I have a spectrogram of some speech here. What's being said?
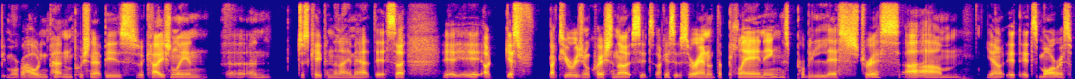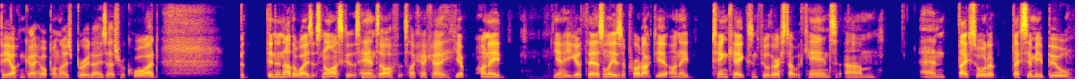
bit more of a holding pattern, pushing out beers occasionally, and uh, and just keeping the name out there. So, yeah, I guess back to your original question though, it's, it's I guess it's around the planning. It's probably less stress. Um, you know, it, it's my recipe. I can go help on those brew days as required. But then in other ways, it's nice because it's hands off. It's like, okay, yep, I need, yeah, you got a thousand liters of product. Yeah, I need ten kegs and fill the rest up with cans. Um, and they sort it. They send me a bill.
